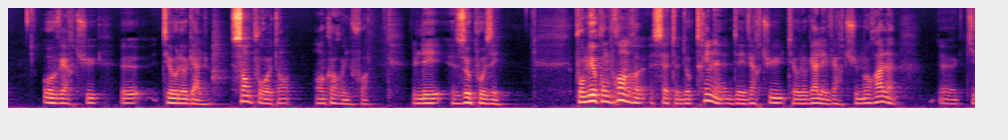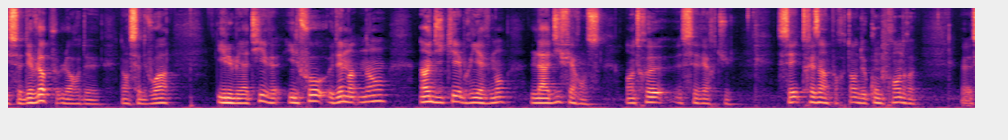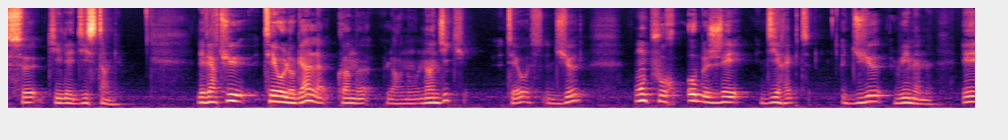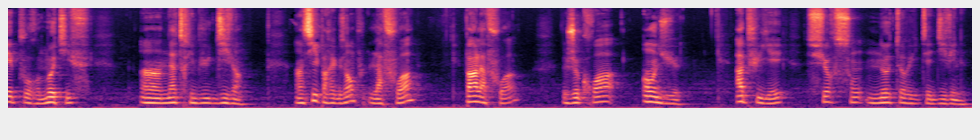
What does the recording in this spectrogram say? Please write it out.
aux vertus euh, théologales, sans pour autant, encore une fois, les opposer. Pour mieux comprendre cette doctrine des vertus théologales et vertus morales euh, qui se développent lors de, dans cette voie illuminative, il faut dès maintenant indiquer brièvement la différence entre ces vertus. C'est très important de comprendre euh, ce qui les distingue. Les vertus théologales, comme leur nom l'indique, théos, Dieu, ont pour objet direct Dieu lui-même et pour motif un attribut divin. Ainsi, par exemple, la foi, par la foi, je crois en Dieu, appuyé sur son autorité divine.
